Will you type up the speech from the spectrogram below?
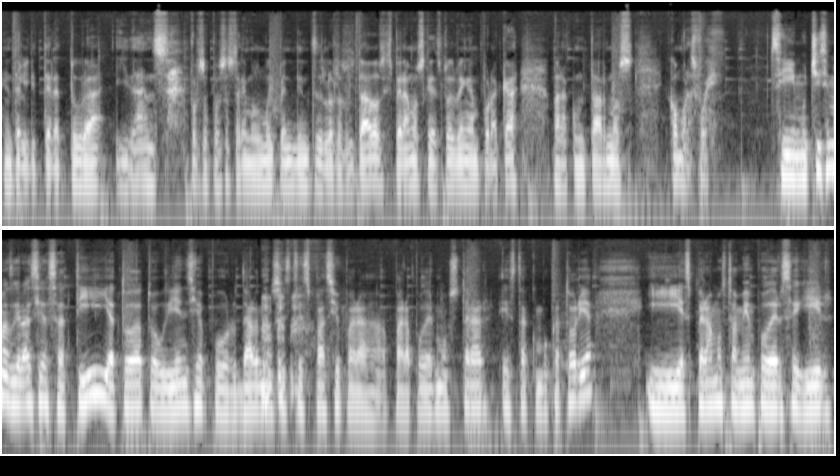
entre literatura y danza. Por supuesto, estaremos muy pendientes de los resultados. Esperamos que después vengan por acá para contarnos cómo les fue. Sí, muchísimas gracias a ti y a toda tu audiencia por darnos este espacio para, para, poder mostrar esta convocatoria y esperamos también poder seguir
